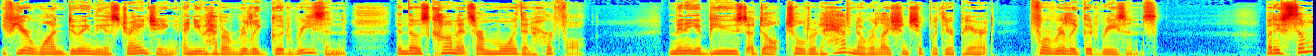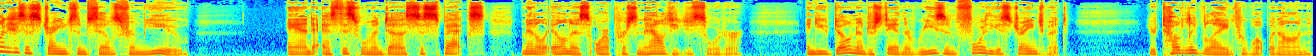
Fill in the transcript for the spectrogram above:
If you're one doing the estranging and you have a really good reason, then those comments are more than hurtful. Many abused adult children have no relationship with their parent for really good reasons. But if someone has estranged themselves from you, and as this woman does, suspects mental illness or a personality disorder, and you don't understand the reason for the estrangement, you're totally blamed for what went on,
